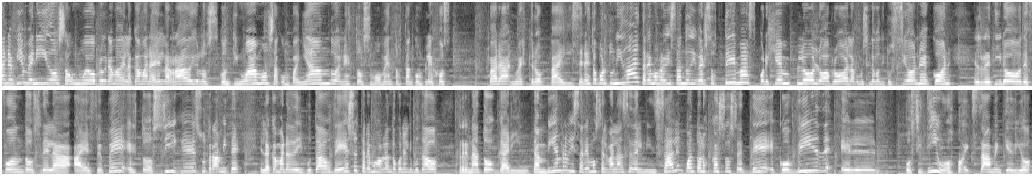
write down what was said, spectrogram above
Bienvenidos a un nuevo programa de la Cámara en la Radio. Los continuamos acompañando en estos momentos tan complejos para nuestro país. En esta oportunidad estaremos revisando diversos temas, por ejemplo, lo ha aprobado la Comisión de Constitución con el retiro de fondos de la AFP. Esto sigue su trámite en la Cámara de Diputados. De eso estaremos hablando con el diputado Renato Garín. También revisaremos el balance del MinSal en cuanto a los casos de COVID, el positivo examen que dio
